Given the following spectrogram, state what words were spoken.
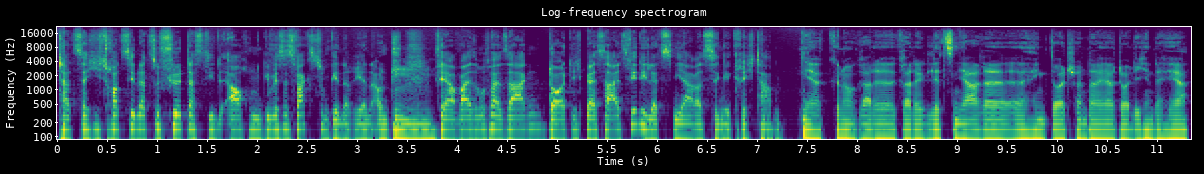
tatsächlich trotzdem dazu führt, dass die auch ein gewisses Wachstum generieren. Und hm. fairerweise muss man sagen, deutlich besser, als wir die letzten Jahre es hingekriegt haben. Ja, genau. Gerade, gerade die letzten Jahre äh, hängt Deutschland da ja deutlich hinterher.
